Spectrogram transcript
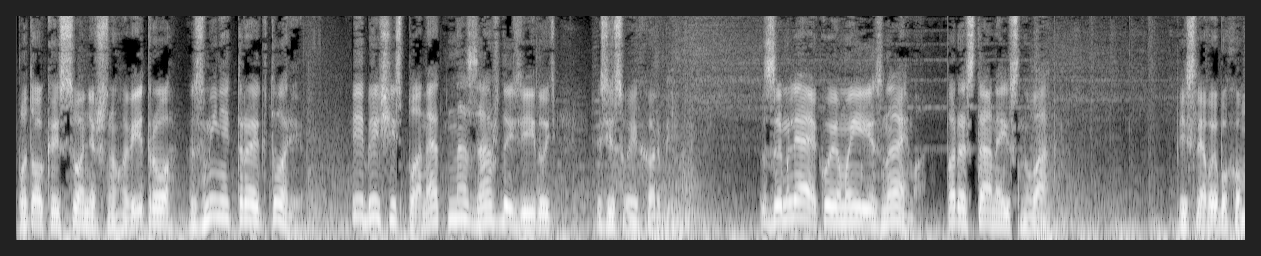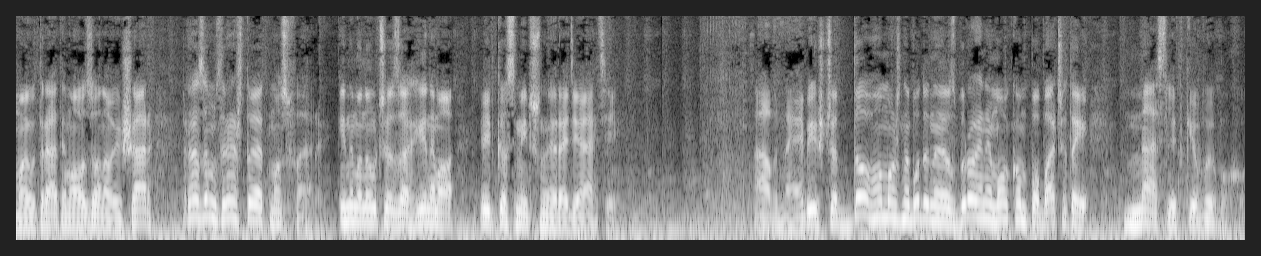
Потоки сонячного вітру змінять траєкторію, і більшість планет назавжди зійдуть зі своїх орбіт. Земля, якою ми її знаємо, перестане існувати. Після вибуху ми втратимо озоновий шар разом з рештою атмосфери і неминуче загинемо від космічної радіації. А в небі ще довго можна буде неозброєним оком побачити наслідки вибуху.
